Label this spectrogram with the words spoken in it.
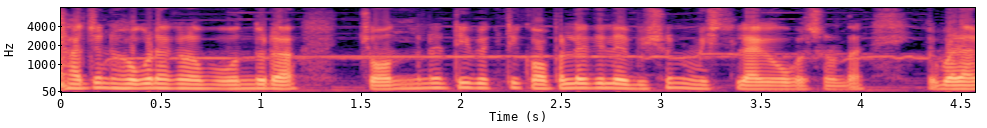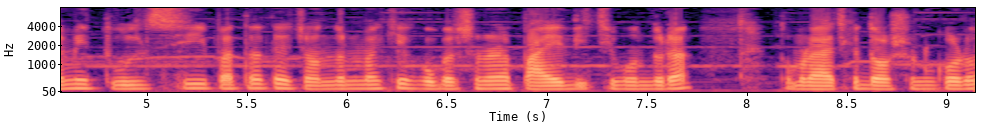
সাজানো হোক না কেন বন্ধুরা, চন্দনের টিপ একটি কপালে দিলে ভীষণ মিষ্টি লাগে গোপাল সোনাদা এবার আমি তুলসী পাতাতে চন্দন মাখিয়ে গোপাল সোনার পায়ে দিচ্ছি বন্ধুরা। তোমরা আজকে দর্শন করো।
